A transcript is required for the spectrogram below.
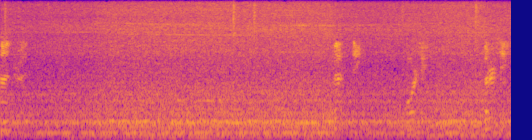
100. 50, 40, 30,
